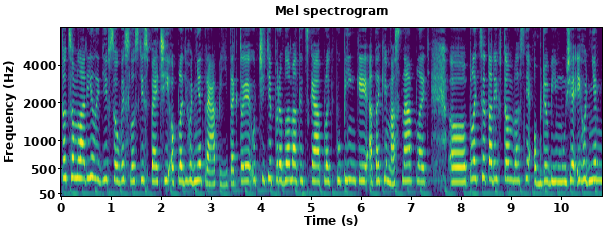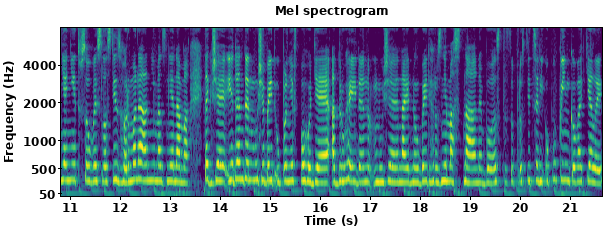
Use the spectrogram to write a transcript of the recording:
To, co mladí lidi v souvislosti s péčí o pleť hodně trápí, tak to je určitě problematická pleť pupínky a taky masná pleť. Pleť se tady v tom vlastně období může i hodně měnit v souvislosti s hormonálníma změnama, takže jeden den může být úplně v pohodě a druhý den může najednou být hrozně mastná nebo jste to prostě celý opupínkovatěli.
